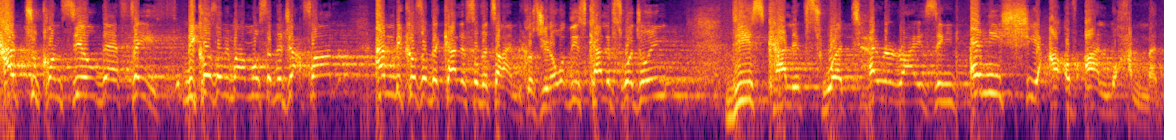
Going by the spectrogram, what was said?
had to conceal their faith because of Imam Musa ibn Ja'far and because of the caliphs of the time. Because you know what these caliphs were doing? These caliphs were terrorizing any Shia of Al-Muhammad.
